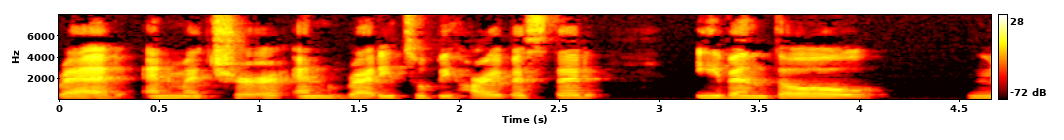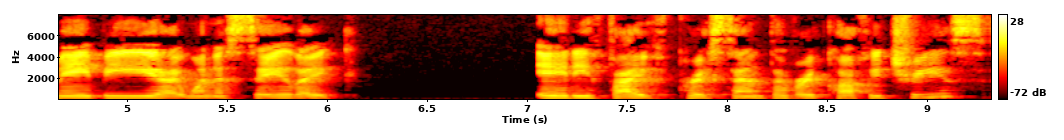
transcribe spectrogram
red and mature and ready to be harvested, even though maybe I want to say like 85% of our coffee trees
